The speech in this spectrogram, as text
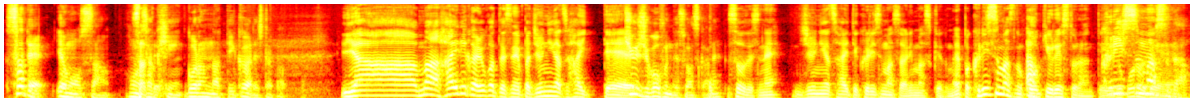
さて山本さんこの作品ご覧になっていかがでしたか？いやーまあ入りから良かったですね。やっぱ12月入って。95分ですわすかね。そうですね。12月入ってクリスマスありますけどもやっぱクリスマスの高級レストランっていうところでクリスマスだ。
